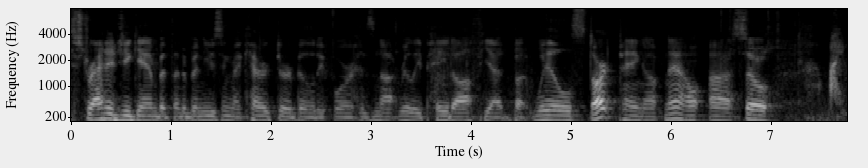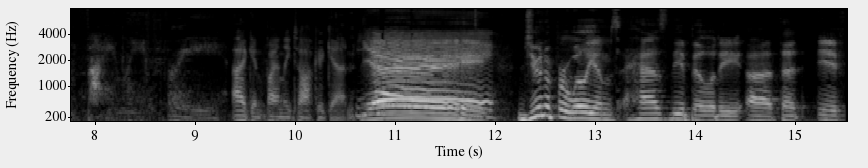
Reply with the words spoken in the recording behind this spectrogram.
strategy gambit that I've been using my character ability for has not really paid off yet, but will start paying off now. Uh, so, I'm finally free. I can finally talk again. Yay! Juniper Williams has the ability uh, that if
